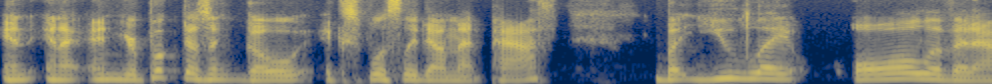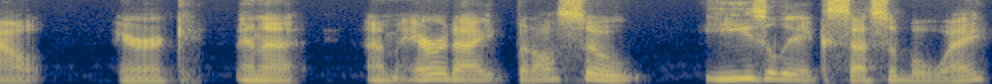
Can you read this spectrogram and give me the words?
And and I, and your book doesn't go explicitly down that path, but you lay all of it out, Eric, in a um, erudite but also easily accessible way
